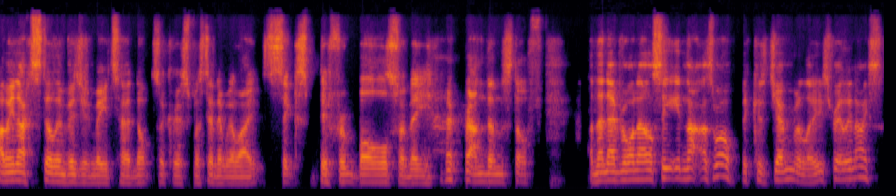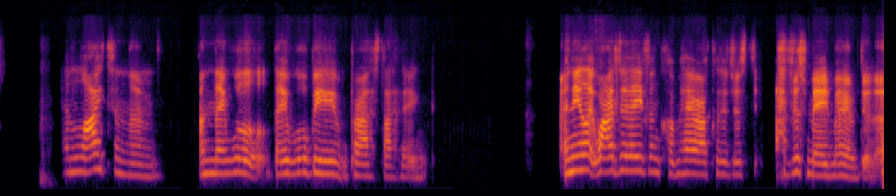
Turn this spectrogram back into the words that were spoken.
I mean, I still envision me turning up to Christmas dinner with like six different bowls for me, random stuff, and then everyone else eating that as well because generally it's really nice. Enlighten them, and they will. They will be impressed. I think. And you're like, why did I even come here? I could have just, I've just made my own dinner.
